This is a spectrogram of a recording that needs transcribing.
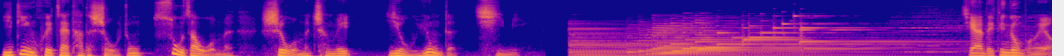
一定会在他的手中塑造我们，使我们成为有用的器皿。亲爱的听众朋友，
